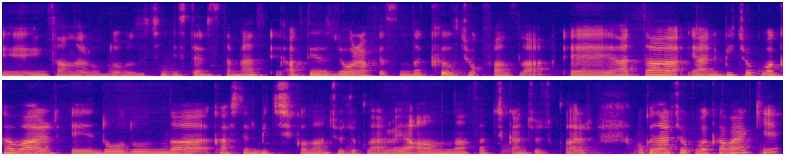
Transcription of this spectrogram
e, insanlar olduğumuz için ister istemez e, Akdeniz coğrafyasında kıl çok fazla. E, hatta yani birçok vaka var. E, doğduğunda kaşları bitişik olan çocuklar veya alnından saç çıkan çocuklar. O kadar çok vaka var ki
